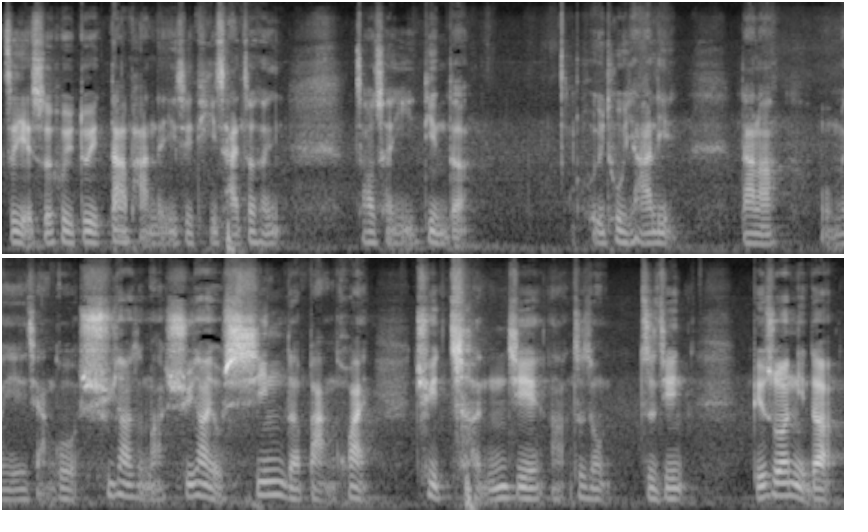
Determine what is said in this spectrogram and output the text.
这也是会对大盘的一些题材造成造成一定的回吐压力。当然，我们也讲过，需要什么？需要有新的板块去承接啊这种资金。比如说你的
